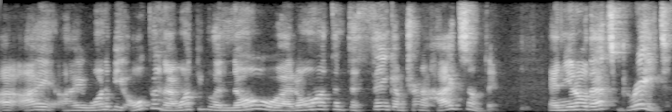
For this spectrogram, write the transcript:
I I want to be open. I want people to know. I don't want them to think I'm trying to hide something. And you know that's great.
